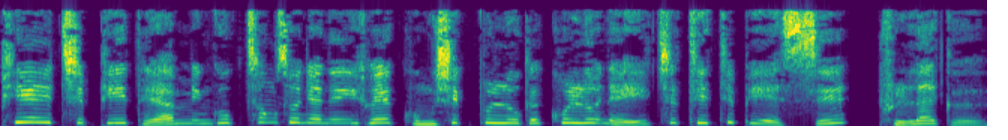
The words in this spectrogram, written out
PHP 대한민국 청소년의 회 공식 블로그 콜론 https 블라그.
